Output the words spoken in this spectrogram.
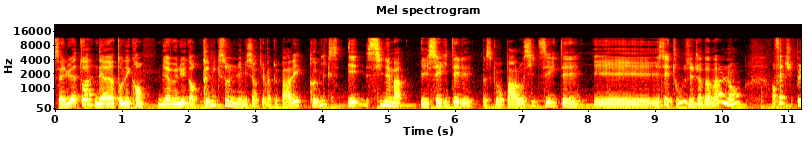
Salut à toi derrière ton écran, bienvenue dans Comic Zone, l'émission qui va te parler comics et cinéma, et séries télé, parce qu'on parle aussi de séries télé, et, c'est tout, c'est déjà pas mal, non? En fait, je peux-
